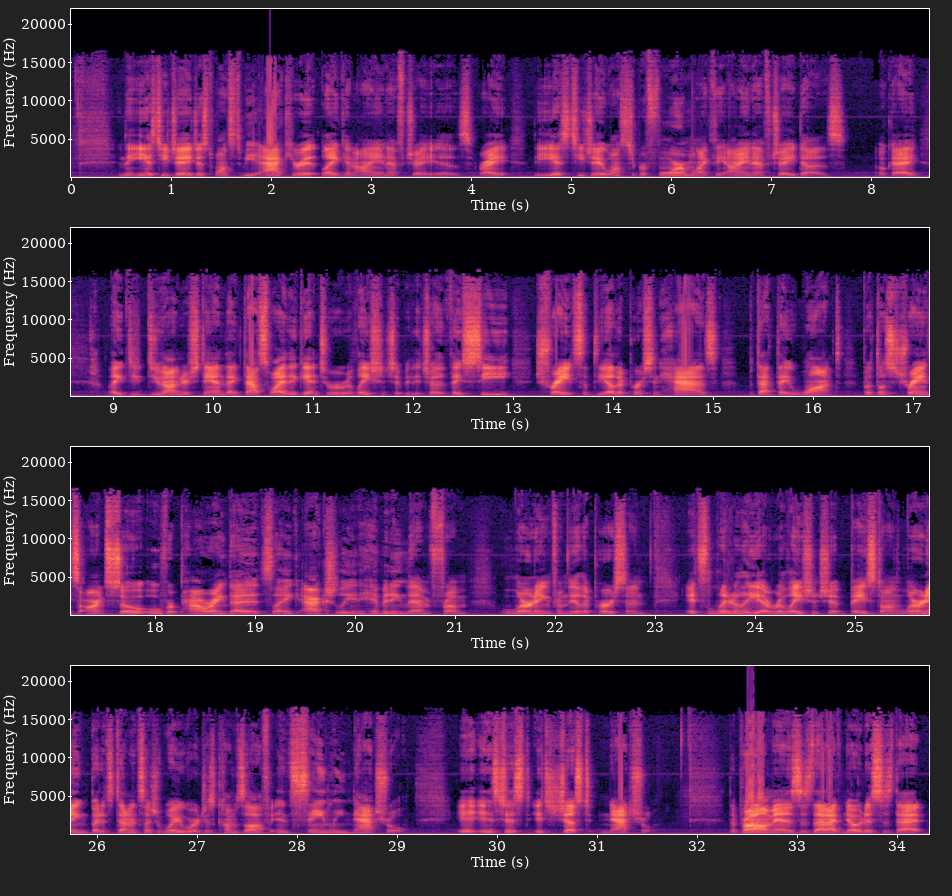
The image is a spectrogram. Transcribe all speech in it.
And the ESTJ just wants to be accurate like an INFJ is, right? The ESTJ wants to perform like the INFJ does, okay? Like, do, do you not understand? Like, that's why they get into a relationship with each other. They see traits that the other person has, but that they want. But those traits aren't so overpowering that it's like actually inhibiting them from learning from the other person. It's literally a relationship based on learning, but it's done in such a way where it just comes off insanely natural It is just it's just natural. The problem is is that I've noticed is that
